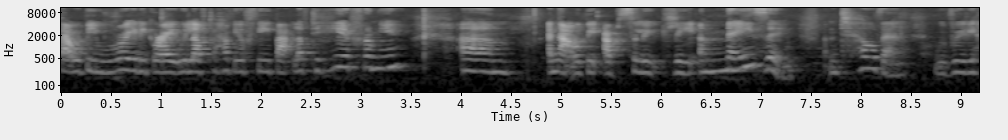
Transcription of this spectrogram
that would be really great. We love to have your feedback, love to hear from you. Um, and that would be absolutely amazing. Until then, we really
